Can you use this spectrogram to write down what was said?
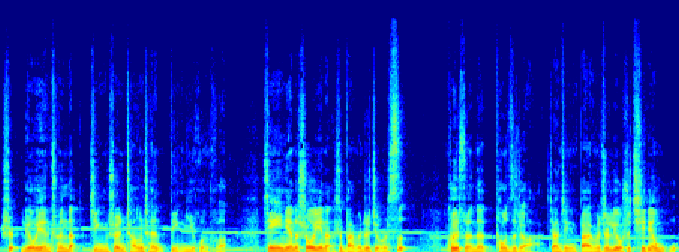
是刘彦春的景顺长城鼎益混合，近一年的收益呢是百分之九十四，亏损的投资者啊将近百分之六十七点五，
